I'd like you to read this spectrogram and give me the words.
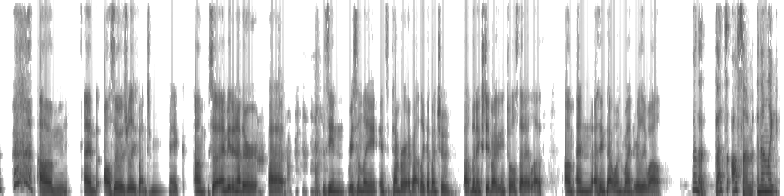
um, and also it was really fun to make. Um, so I made another uh, zine recently in September about like a bunch of uh, Linux debugging tools that I love, um, and I think that one went really well. Oh, that that's awesome. And then like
